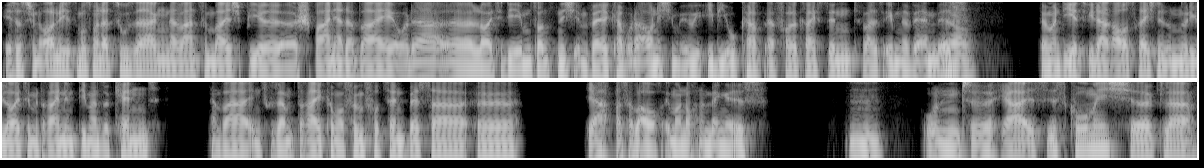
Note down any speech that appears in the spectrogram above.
ist das schon ordentlich. Jetzt muss man dazu sagen, da waren zum Beispiel äh, Spanier dabei oder äh, Leute, die eben sonst nicht im Weltcup oder auch nicht im IBU Cup erfolgreich sind, weil es eben eine WM ist. Ja. Wenn man die jetzt wieder rausrechnet und nur die Leute mit reinnimmt, die man so kennt, dann war er insgesamt 3,5% besser. Äh, ja, was aber auch immer noch eine Menge ist. Mhm. Und äh, ja, es ist komisch, äh, klar,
